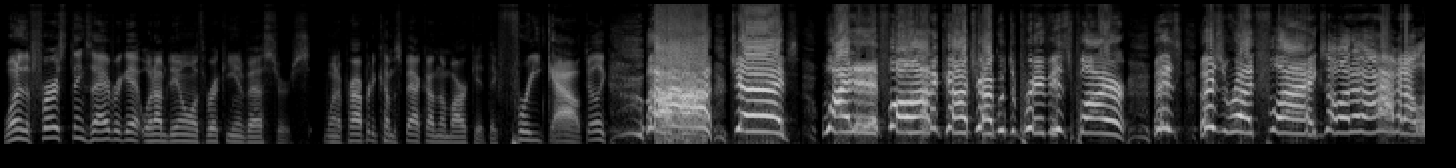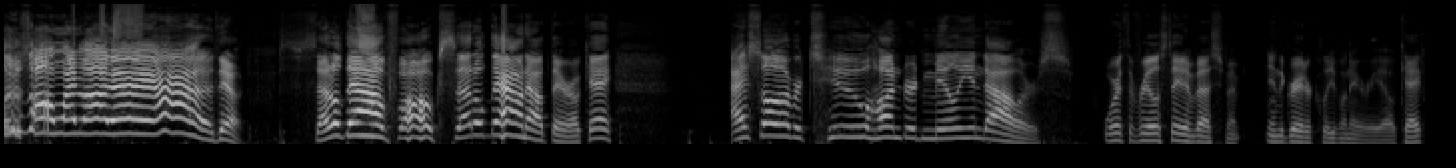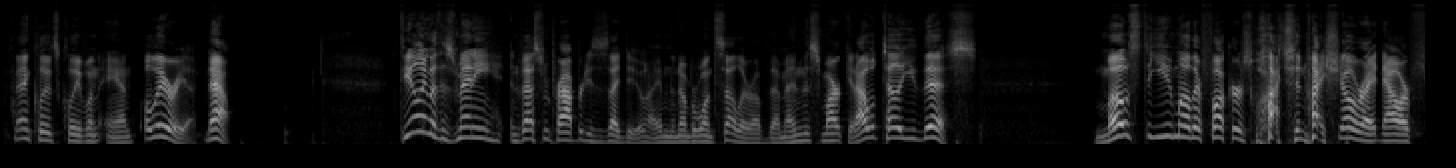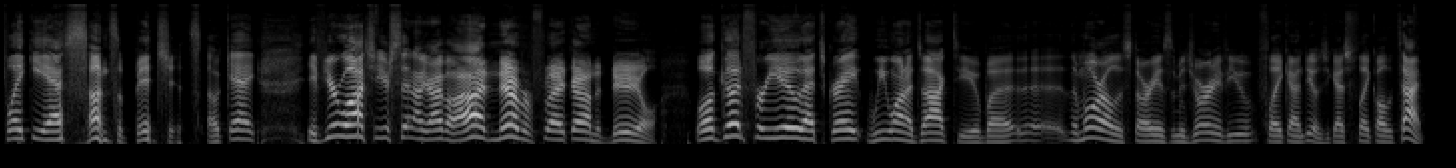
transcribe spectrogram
one of the first things I ever get when I'm dealing with rookie investors, when a property comes back on the market, they freak out. They're like, "Ah, James, why did it fall out of contract with the previous buyer? It's it's red flags. I'm gonna, I'm gonna lose all my money." Ah, dude, settle down, folks. Settle down out there, okay? I sold over $200 million worth of real estate investment in the greater Cleveland area, okay? That includes Cleveland and Elyria. Now, dealing with as many investment properties as I do, I am the number one seller of them in this market. I will tell you this. Most of you motherfuckers watching my show right now are flaky ass sons of bitches, okay? If you're watching, you're sitting on your iPhone, I'd never flake on a deal. Well, good for you. That's great. We want to talk to you. But uh, the moral of the story is the majority of you flake on deals. You guys flake all the time.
